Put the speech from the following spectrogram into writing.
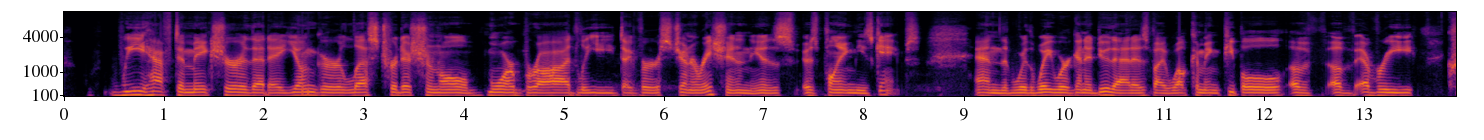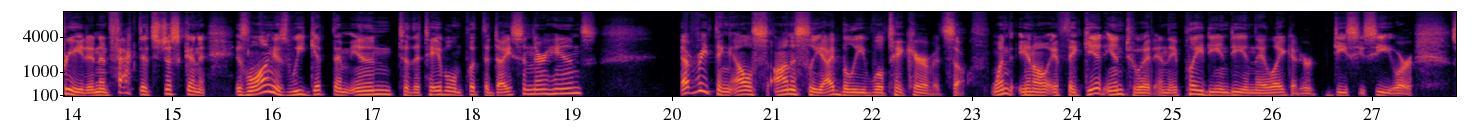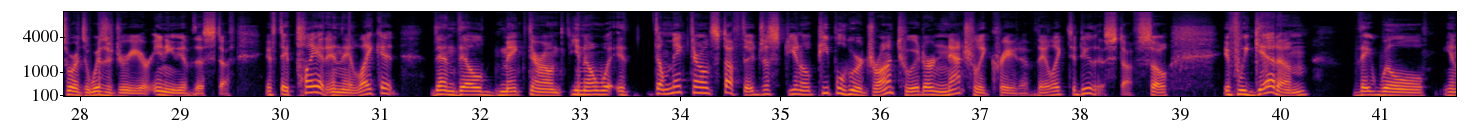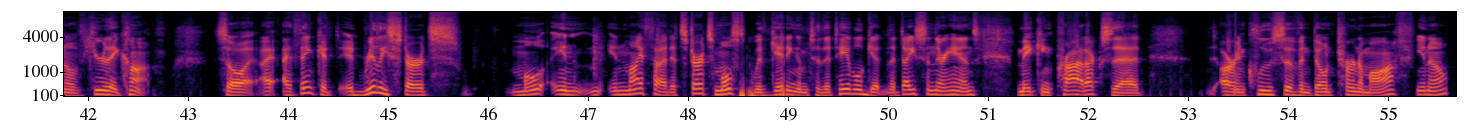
we have to make sure that a younger, less traditional, more broadly diverse generation is is playing these games. And the, the way we're going to do that is by welcoming people of of every creed. And in fact, it's just going to as long as we get them in to the table and put the dice in their hands, everything else honestly i believe will take care of itself. When you know if they get into it and they play d&d and they like it or dcc or swords of wizardry or any of this stuff if they play it and they like it then they'll make their own you know what they'll make their own stuff. They're just you know people who are drawn to it are naturally creative. They like to do this stuff. So if we get them they will you know here they come. So i, I think it, it really starts mo- in in my thought, it starts mostly with getting them to the table, getting the dice in their hands, making products that are inclusive and don't turn them off. You know,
